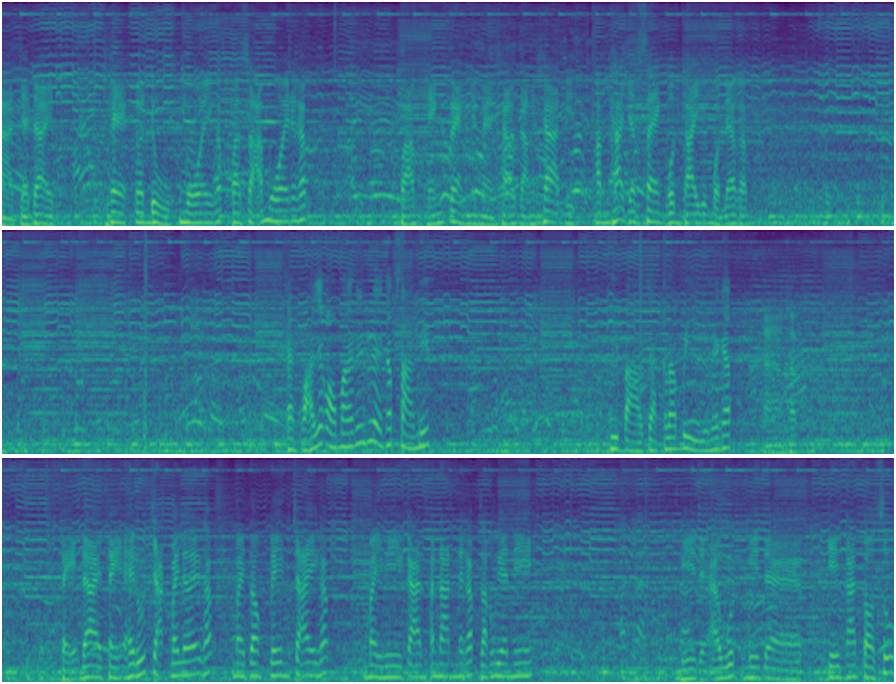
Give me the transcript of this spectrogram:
อาจจะได้แค่กระดูกมวยครับภาษามวยนะครับ ความแข็งแกร่งยังไงชาวต่างชาตินี่ทำท่าจะแซงคนไทยไปหมดแล้วครับ แข่งขวายังออกมาเรื่อยๆครับสานิดพี่บ่าวจากกระบี่นะครับอ่าครับเตะได้เตะให้รู้จักไปเลยครับ ไม่ต้องเกรงใจครับ ไม่มีการพนันนะครับสังเวียนนี้ มีแต่อาวุธมีแต่เกมการต่อสู้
